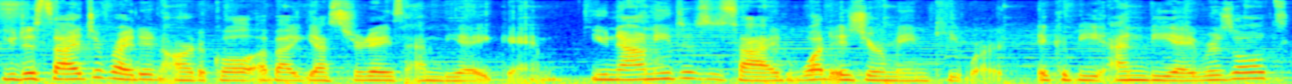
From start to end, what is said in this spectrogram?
you decide to write an article about yesterday's NBA game. You now need to decide what is your main keyword. It could be NBA results,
